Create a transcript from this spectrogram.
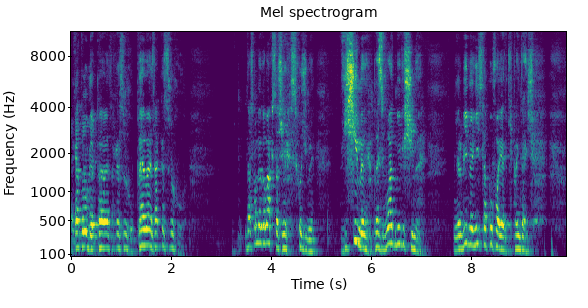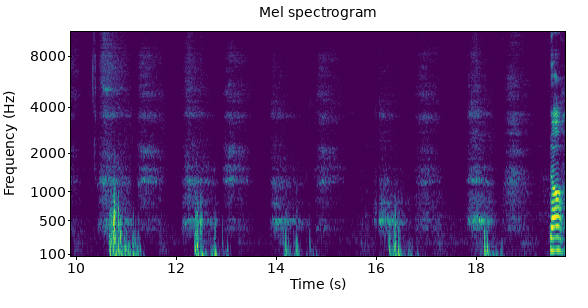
Jak ja to lubię, pełen zakres ruchu, pełen zakres ruchu. Na samego maksa się schodzimy. Wisimy, bezwładnie wisimy. Nie robimy nic na półfajerki, pamiętajcie. No.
